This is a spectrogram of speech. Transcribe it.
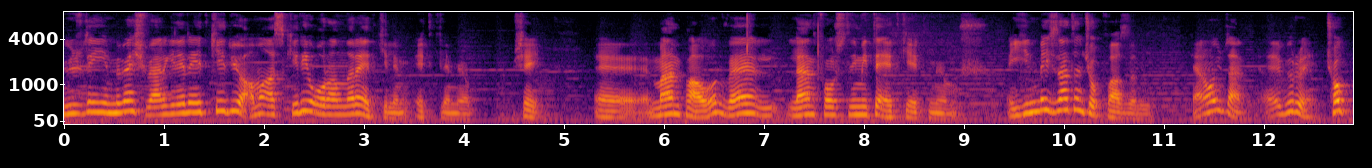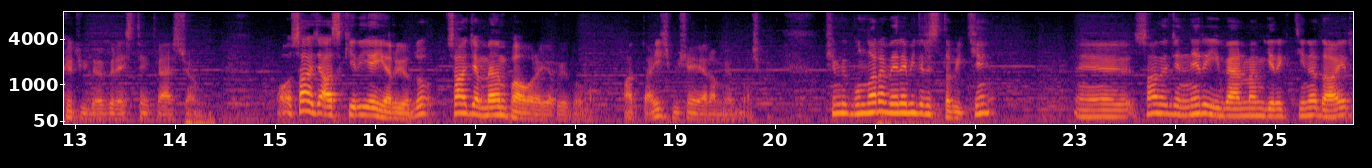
%25 vergileri etki ediyor ama askeri oranlara etkilem etkilemiyor. Şey, e, manpower ve land force limit'e etki etmiyormuş. E, 25 zaten çok fazla değil. Yani o yüzden öbürü çok kötüydü öbür estate versiyonu. O sadece askeriye yarıyordu. Sadece manpower'a yarıyordu o. Hatta hiçbir şey yaramıyordu başka. Şimdi bunlara verebiliriz tabii ki. Ee, sadece nereyi vermem gerektiğine dair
